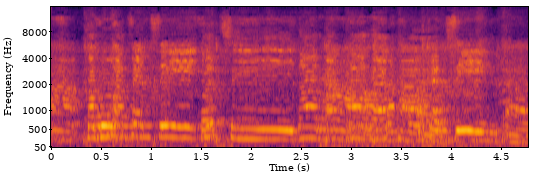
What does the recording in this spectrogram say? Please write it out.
อ่าขบวนแฟนซีแฟชุดนซีน่ารัอ่ากน่ารักนะคะค่ะแฟนซีอ่า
